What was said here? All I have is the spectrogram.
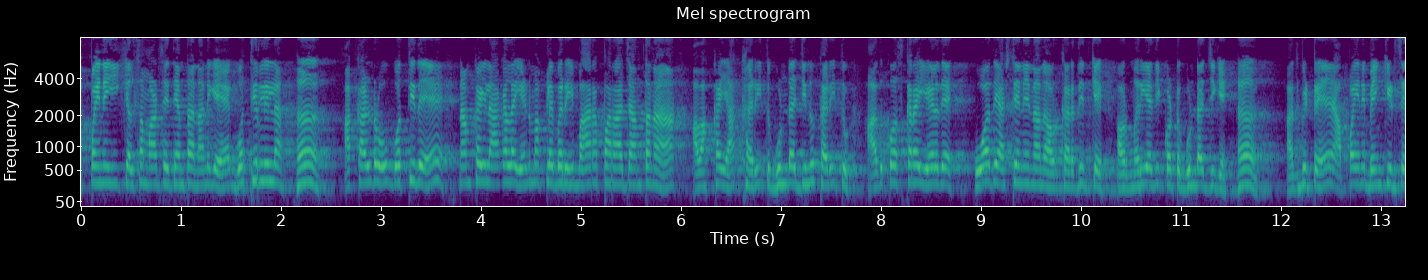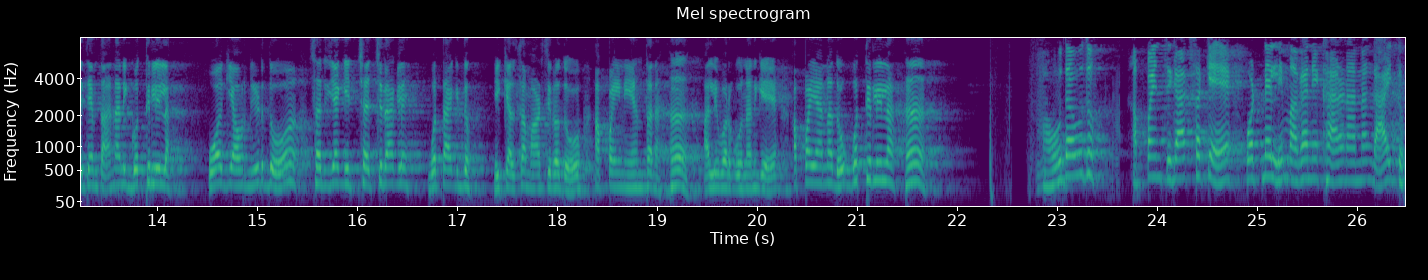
ಅಪ್ಪಯ್ಯನೇ ಈ ಕೆಲಸ ಮಾಡ್ತೈತಿ ಅಂತ ನನಗೆ ಗೊತ್ತಿರಲಿಲ್ಲ. ಹಾಂ, ಆ ಕಳ್ಳರು ಗೊತ್ತಿದೆ ನಮ್ಮ ಕೈಲಿ ಆಗಲ್ಲ, ಹೆಣ್ಮಕ್ಳೇ ಬರೀ ಬಾರಪ್ಪ ರಾಜ ಅಂತನ. ಅವಕ್ಕ ಯಾಕೆ ಕರೀತು, ಗುಂಡಜ್ಜಿನೂ ಕರೀತು. ಅದಕ್ಕೋಸ್ಕರ ಹೇಳ್ದೆ, ಓದೆ ಅಷ್ಟೇನೆ ನಾನು ಅವ್ರು ಕರೆದಿದ್ಕೆ, ಅವ್ರು ಮರ್ಯಾದೆ ಕೊಟ್ಟು ಗುಂಡಜ್ಜಿಗೆ. ಹಾಂ, ಅದು ಬಿಟ್ಟೆ ಅಪ್ಪಯ್ಯನೇ ಬೆಂಕಿ ಇಡ್ಸೈತಿ ಅಂತ ನನಗೆ ಗೊತ್ತಿರಲಿಲ್ಲ. ಹೋಗಿ ಅವ್ರು ಹಿಡಿದು ಸರಿಯಾಗಿ ಚಚ್ಚಿದಾಗಲೇ ಗೊತ್ತಾಗಿದ್ದು, ಈ ಕೆಲಸ ಮಾಡ್ತಿರೋದು ಅಪ್ಪಯ್ಯನೇ ಅಂತನ. ಹಾಂ, ಅಲ್ಲಿವರೆಗೂ ನನಗೆ ಅಪ್ಪಯ್ಯ ಅನ್ನೋದು ಗೊತ್ತಿರಲಿಲ್ಲ. ಹಾಂ. ಹೌದೌದು ಅಪ್ಪನ ಸಿಗಾಕ್ಸಕ್ಕೆ ಒಟ್ಟಿನಲ್ಲಿ ಮಗನೇ ಕಾರಣ ಅನ್ನಂಗ ಆಯ್ತು.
